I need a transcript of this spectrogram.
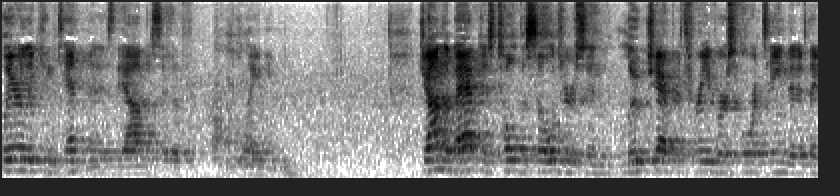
Clearly, contentment is the opposite of complaining. John the Baptist told the soldiers in Luke chapter 3, verse 14, that if they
